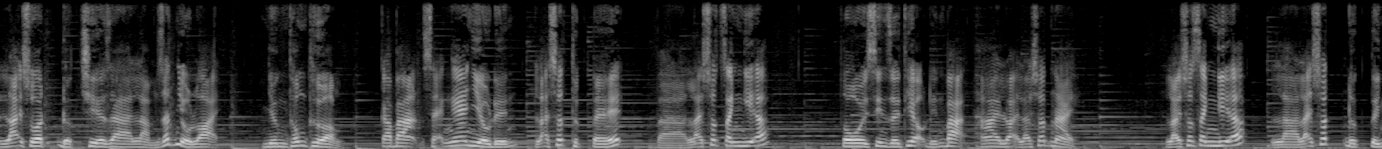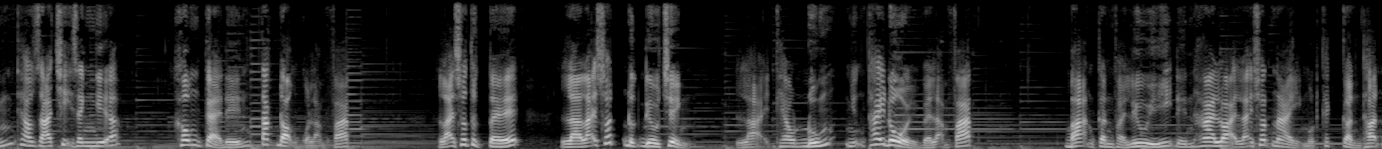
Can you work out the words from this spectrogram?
Lãi suất được chia ra làm rất nhiều loại, nhưng thông thường các bạn sẽ nghe nhiều đến lãi suất thực tế và lãi suất danh nghĩa. Tôi xin giới thiệu đến bạn hai loại lãi suất này. Lãi suất danh nghĩa là lãi suất được tính theo giá trị danh nghĩa, không kể đến tác động của lạm phát. Lãi suất thực tế là lãi suất được điều chỉnh lại theo đúng những thay đổi về lạm phát bạn cần phải lưu ý đến hai loại lãi suất này một cách cẩn thận.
